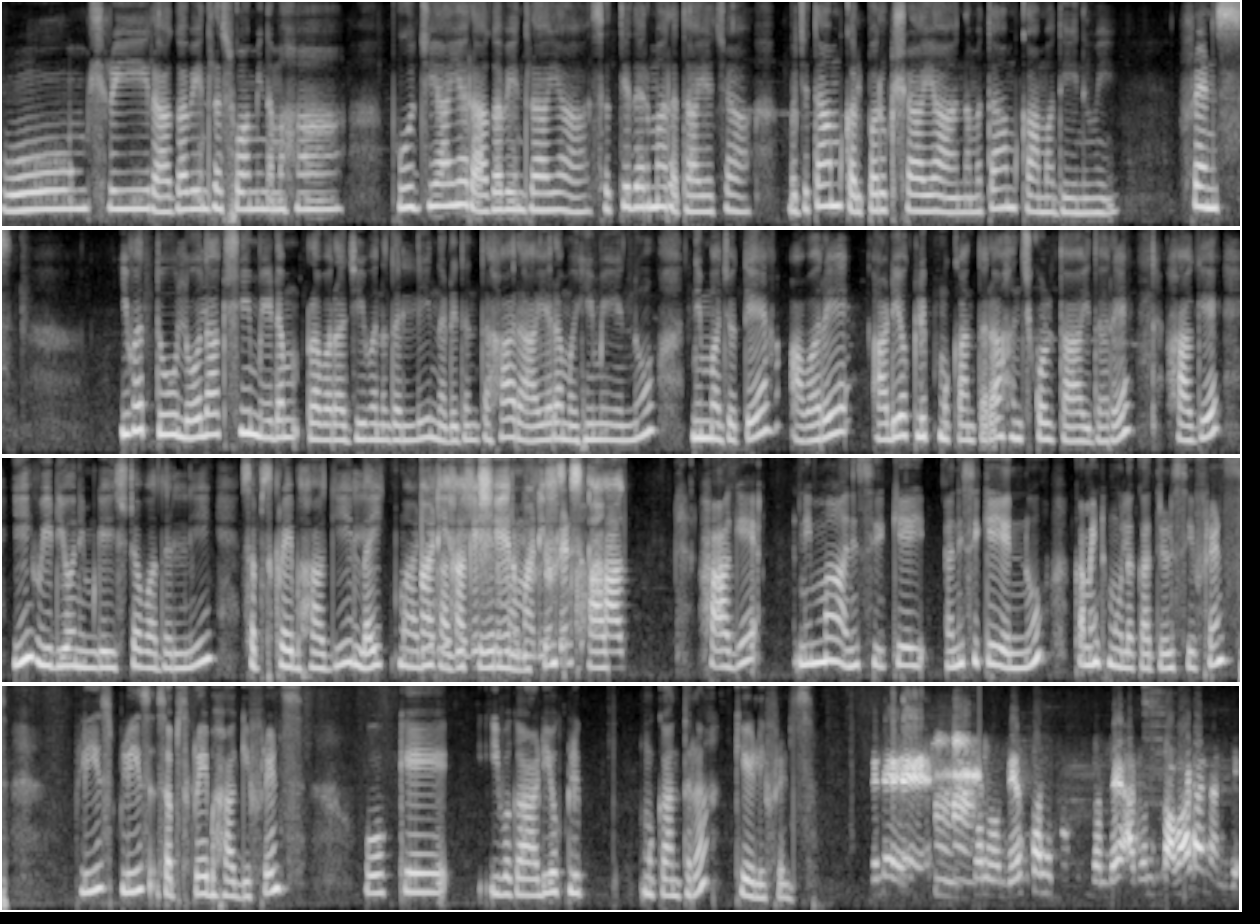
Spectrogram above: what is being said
ಓಂ ಶ್ರೀ ರಾಘವೇಂದ್ರ ಸ್ವಾಮಿ ನಮಃ. ಪೂಜ್ಯಾಯ ರಾಘವೇಂದ್ರಾಯ ಸತ್ಯಧರ್ಮರಥಾಯ ಚ, ಭಜತಾಂ ಕಲ್ಪವೃಕ್ಷಾಯ, ನಮತಾಂ ಕಾಮಧೇನುವೆ. ಫ್ರೆಂಡ್ಸ್, ಇವತ್ತು ಲೋಲಾಕ್ಷಿ ಮೇಡಮ್ ರವರ ಜೀವನದಲ್ಲಿ ನಡೆದಂತಹ ರಾಯರ ಮಹಿಮೆಯನ್ನು ನಿಮ್ಮ ಜೊತೆ ಅವರೇ ಆಡಿಯೋ ಕ್ಲಿಪ್ ಮುಖಾಂತರ ಹಂಚ್ಕೊಳ್ತಾ ಇದ್ದಾರೆ. ಹಾಗೆ ಈ ವಿಡಿಯೋ ನಿಮಗೆ ಇಷ್ಟವಾದಲ್ಲಿ ಸಬ್ಸ್ಕ್ರೈಬ್ ಆಗಿ ಲೈಕ್ ಮಾಡಿ ಹಾಗೆ ಶೇರ್ ಮಾಡಿ ಫ್ರೆಂಡ್ಸ್ ಹಾಗೆ ನಿಮ್ಮ ಅನಿಸಿಕೆ ಅನಿಸಿಕೆಯನ್ನು ಕಮೆಂಟ್ ಮೂಲಕ ತಿಳಿಸಿ ಫ್ರೆಂಡ್ಸ್ ಪ್ಲೀಸ್ ಪ್ಲೀಸ್ ಸಬ್ಸ್ಕ್ರೈಬ್ ಆಗಿ ಫ್ರೆಂಡ್ಸ್ ಓಕೆ ಇವಾಗ ಆಡಿಯೋ ಕ್ಲಿಪ್ ಮುಖಾಂತರ ಕೇಳಿ ಫ್ರೆಂಡ್ಸ್ ನಾನು ದೇವಸ್ಥಾನಕ್ಕೆ ಬಂದೆ. ಅದೊಂದು ಪವಾಡ ನನ್ಗೆ.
